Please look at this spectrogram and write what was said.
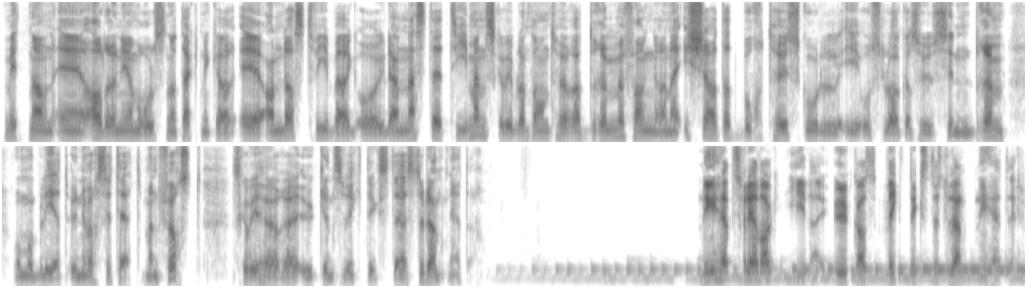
Mitt navn er Adrian Nyhammer Olsen, og tekniker er Anders Tviberg. Og den neste timen skal vi bl.a. høre at drømmefangerne ikke har tatt bort Høgskolen i Oslo og Akershus sin drøm om å bli et universitet. Men først skal vi høre ukens viktigste studentnyheter. Nyhetsfredag gir deg ukas viktigste studentnyheter.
